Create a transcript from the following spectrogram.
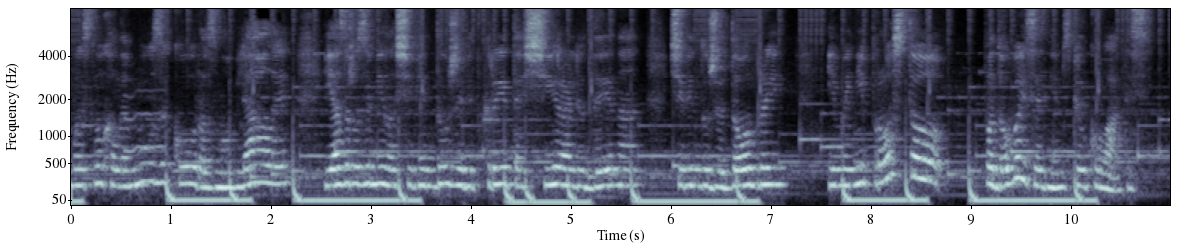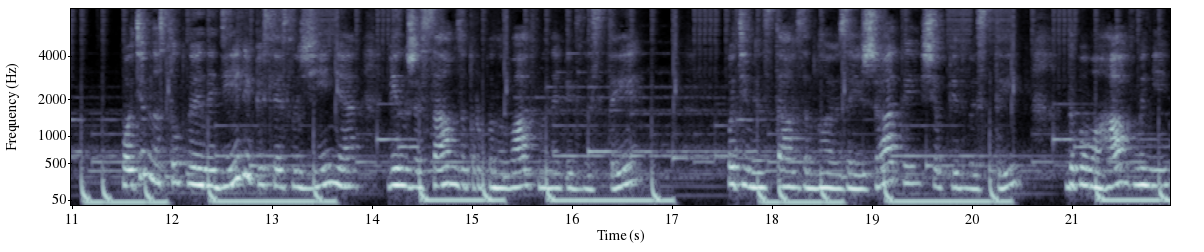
ми слухали музику, розмовляли. Я зрозуміла, що він дуже відкрита, щира людина, що він дуже добрий, і мені просто подобається з ним спілкуватись. Потім наступної неділі, після служіння, він вже сам запропонував мене підвести. Потім він став за мною заїжджати, щоб підвести, допомагав мені,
